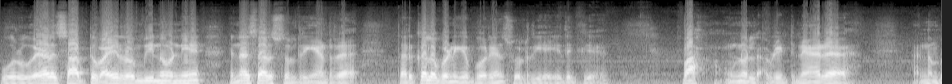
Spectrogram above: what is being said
ஒரு வேளை சாப்பிட்டு வயிறு ரொம்பினோடனே என்ன சார் சொல்கிறீங்கன்ற தற்கொலை பண்ணிக்க போகிறேன்னு சொல்கிறியே எதுக்கு? வா ஒன்றும் இல்லை அப்படின்ட்டு நேராக நம்ம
